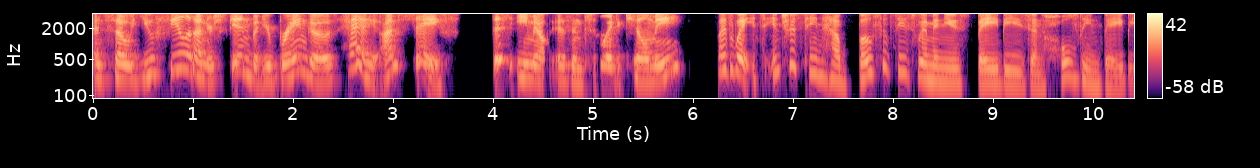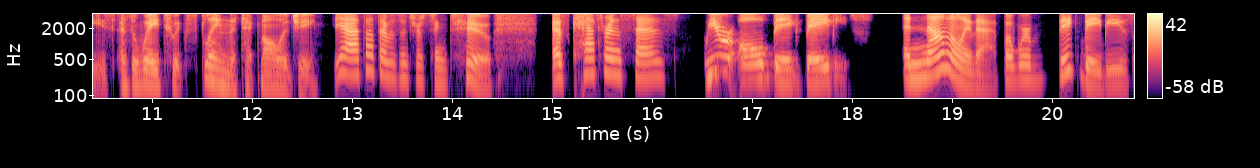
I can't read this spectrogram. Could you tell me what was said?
And so you feel it on your skin, but your brain goes, Hey, I'm safe. This email isn't going to kill me. By the way, it's interesting how both of these women used babies and holding babies as a way to explain the technology. Yeah, I thought that was interesting too. As Catherine says, we are all big babies. And not only that, but we're big babies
